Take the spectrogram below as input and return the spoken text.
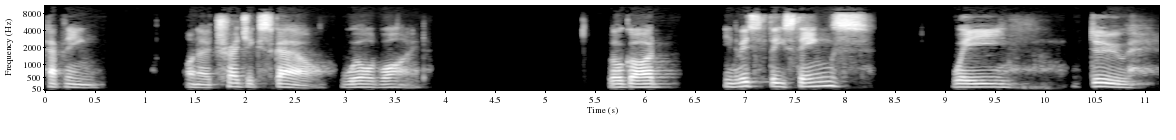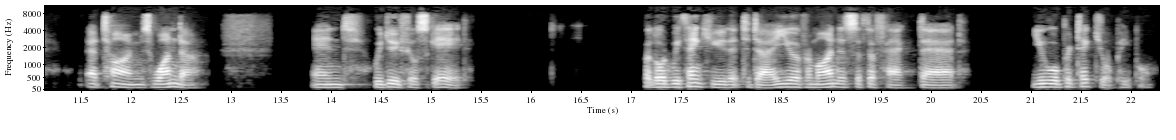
happening on a tragic scale worldwide. Lord God, in the midst of these things, we do at times wonder and we do feel scared. But Lord, we thank you that today you have reminded us of the fact that you will protect your people.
